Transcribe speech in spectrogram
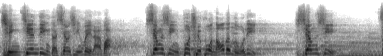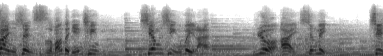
请坚定地相信未来吧，相信不屈不挠的努力，相信战胜死亡的年轻，相信未来，热爱生命。”谢谢。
